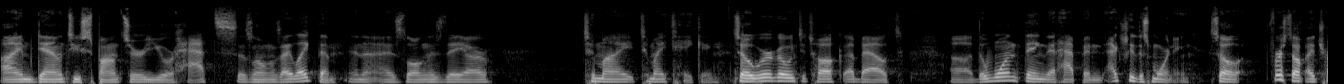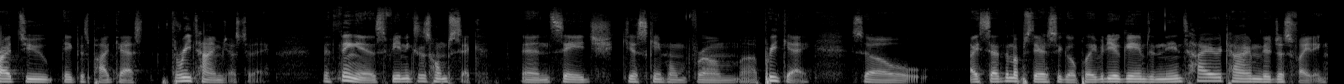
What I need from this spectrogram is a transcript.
I'm down to sponsor your hats as long as I like them and as long as they are to my to my taking. So we're going to talk about uh, the one thing that happened actually this morning. So first off, I tried to make this podcast three times yesterday. The thing is, Phoenix is homesick, and Sage just came home from uh, pre-K, so I sent them upstairs to go play video games, and the entire time they're just fighting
